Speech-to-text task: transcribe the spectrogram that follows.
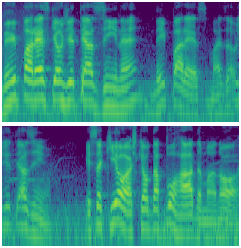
Nem parece que é um GTAzinho, né? Nem parece, mas é um GTAzinho. Esse aqui, ó, acho que é o da porrada, mano, ó.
